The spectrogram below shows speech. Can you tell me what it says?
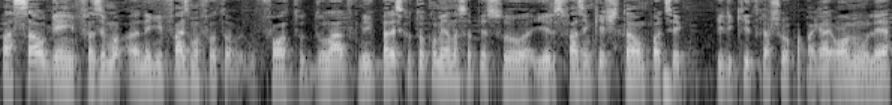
passar alguém, fazer uma, ninguém faz uma foto, foto do lado comigo, parece que eu estou comendo essa pessoa. E eles fazem questão, pode ser periquito, cachorro, papagaio, homem, mulher.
